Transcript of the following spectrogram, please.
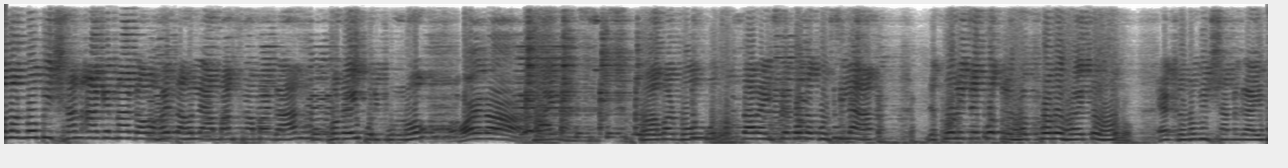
আমার নবীর শান আগে না গাওয়া হয় তাহলে আমার সামা গান কখনোই পরিপূর্ণ হয় না। হয় না। তো আমার বোন প্রথম দাঁড়াইছে মনে করছিলাম যে পরিচয় পত্র পরে হয়তো একটা নবীর শান গাইব।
